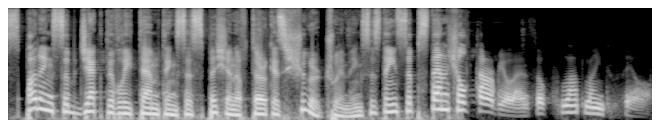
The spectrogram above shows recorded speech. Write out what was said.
Spotting subjectively tempting suspicion of Turkish sugar trimming sustains substantial turbulence of flatlined filth.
